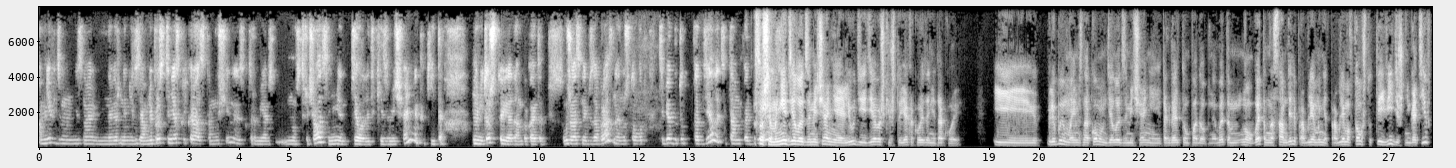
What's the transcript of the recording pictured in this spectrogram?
А мне, видимо, не знаю, наверное, нельзя. У меня просто несколько раз там мужчины, с которыми я ну, встречалась, они мне делали такие замечания какие-то. Ну, не то, что я там какая-то ужасная, безобразная, но что вот тебе бы тут так делать, и там так Слушай, мне делают замечания люди и девушки, что я какой-то не такой. И любым моим знакомым делают замечания и так далее и тому подобное. В этом, ну, в этом на самом деле проблемы нет. Проблема в том, что ты видишь негатив,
